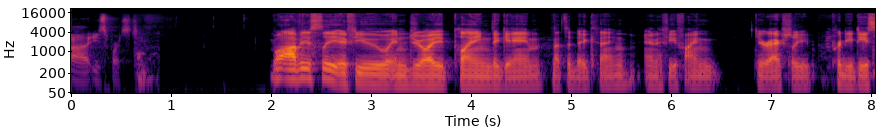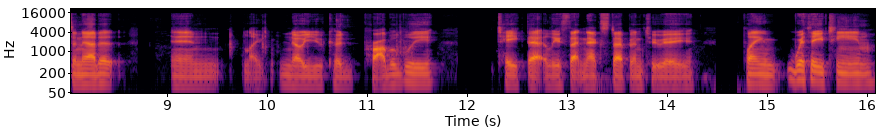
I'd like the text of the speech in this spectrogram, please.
uh, esports team? Well, obviously, if you enjoy playing the game, that's a big thing. And if you find you're actually pretty decent at it, and like know you could probably take that at least that next step into a playing with a team,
